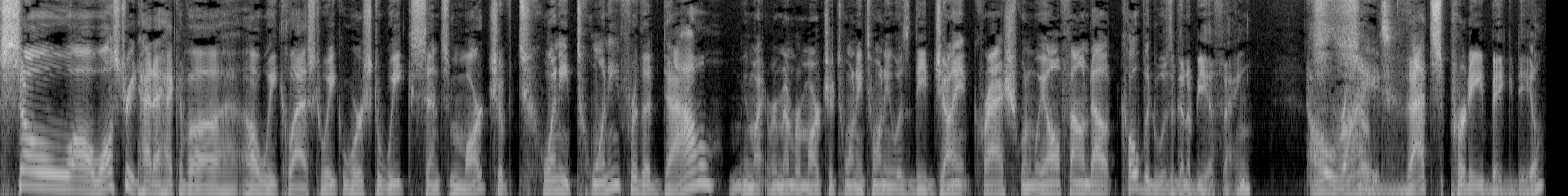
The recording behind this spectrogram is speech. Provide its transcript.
so uh, Wall Street had a heck of a, a, week last week, worst week since March of 2020 for the Dow. You might remember March of 2020 was the giant crash when we all found out COVID was going to be a thing. Oh, right. So that's pretty big deal.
